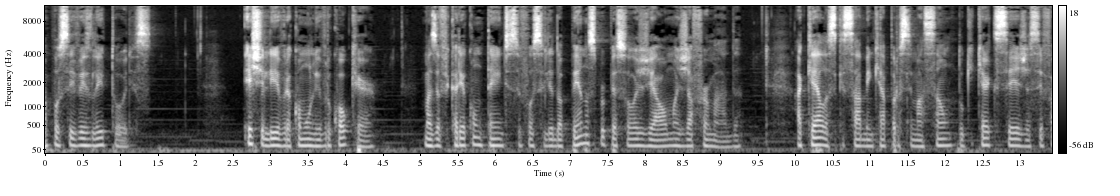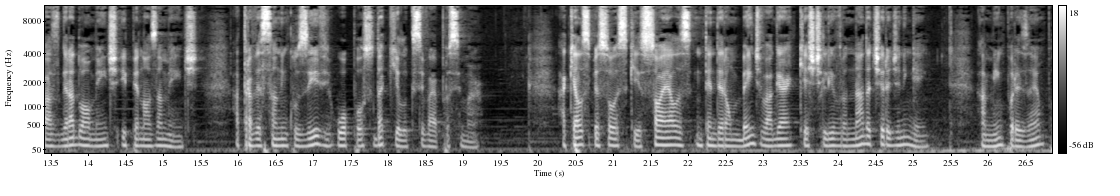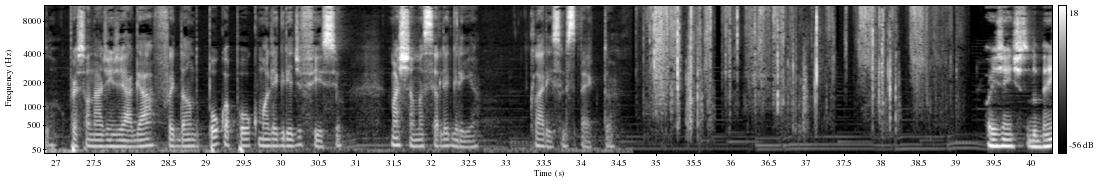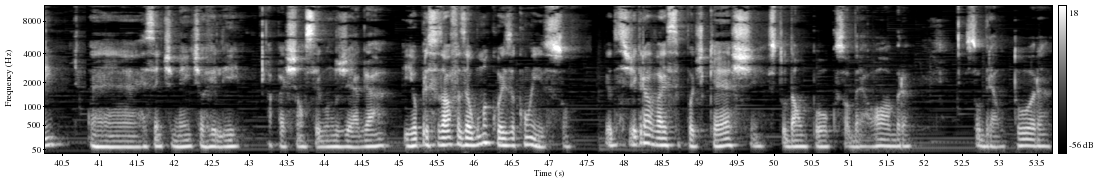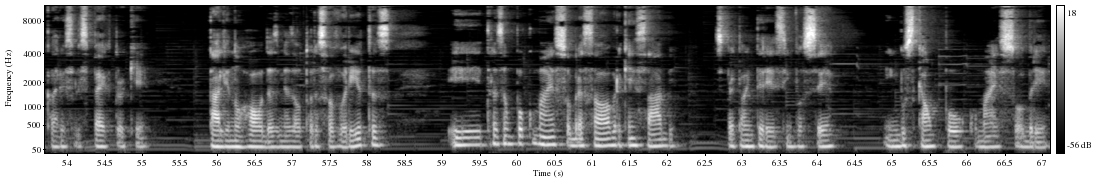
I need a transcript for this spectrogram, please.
a possíveis leitores. Este livro é como um livro qualquer, mas eu ficaria contente se fosse lido apenas por pessoas de alma já formada. Aquelas que sabem que a aproximação do que quer que seja se faz gradualmente e penosamente, atravessando inclusive o oposto daquilo que se vai aproximar. Aquelas pessoas que só elas entenderão bem devagar que este livro nada tira de ninguém a mim, por exemplo, o personagem GH foi dando pouco a pouco uma alegria difícil, mas chama-se alegria. Clarice Lispector. Oi, gente, tudo bem? É, recentemente eu reli A Paixão Segundo GH e eu precisava fazer alguma coisa com isso. Eu decidi gravar esse podcast, estudar um pouco sobre a obra, sobre a autora Clarice Lispector, que tá ali no hall das minhas autoras favoritas e trazer um pouco mais sobre essa obra, quem sabe despertar o um interesse em você, em buscar um pouco mais sobre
